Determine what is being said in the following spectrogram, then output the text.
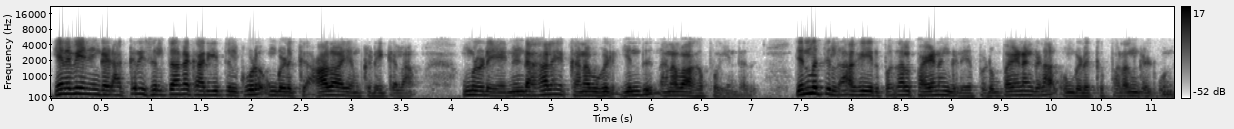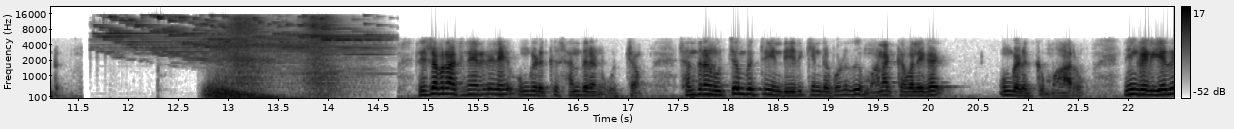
எனவே நீங்கள் அக்கறை செலுத்தாத காரியத்தில் கூட உங்களுக்கு ஆதாயம் கிடைக்கலாம். உங்களுடைய நீண்டகால கனவுகள் இன்று நனவாகப் போகின்றது. ஜென்மத்தில் ராக இருப்பதால் பயணங்கள் ஏற்படும். பயணங்களால் உங்களுக்கு பலன்கள் உண்டு. ரிஷபராசி நேர்களே உங்களுக்கு சந்திரன் உச்சம். சந்திரன் உச்சம் பெற்று இன்று இருக்கின்ற பொழுது மனக்கவலைகள் உங்களுக்கு மாறும். நீங்கள் எது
